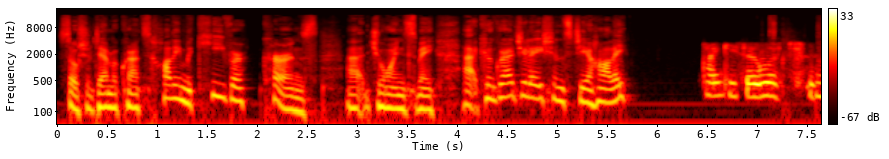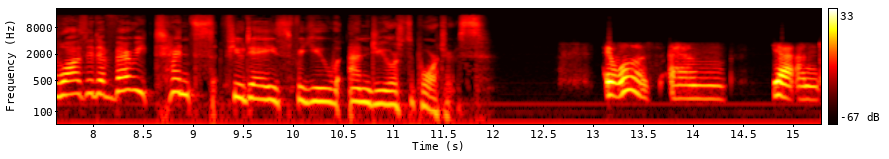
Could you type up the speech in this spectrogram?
Social Democrats Holly McKeever Cairns, uh, joins me. Uh, congratulations to you, Holly. Thank you so much. Was it a very tense few days for you and your supporters? It was. Um, yeah, and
